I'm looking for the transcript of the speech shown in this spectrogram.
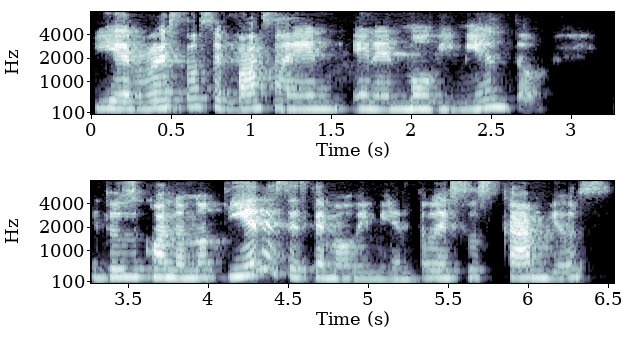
y el resto se pasa en, en el movimiento. Entonces, cuando no tienes este movimiento, esos cambios,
